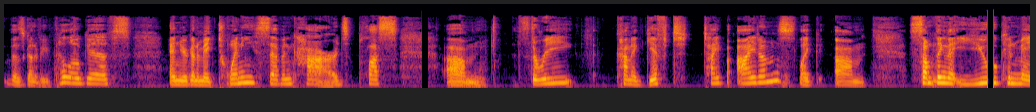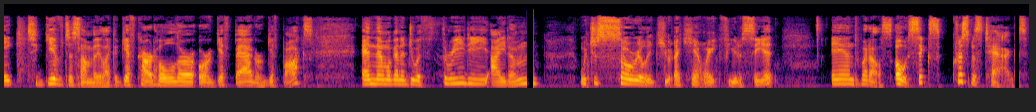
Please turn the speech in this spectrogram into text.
there's going to be pillow gifts, and you're going to make 27 cards plus um, three kind of gift type items, like um, something that you can make to give to somebody, like a gift card holder or a gift bag or a gift box. And then we're going to do a 3D item, which is so really cute. I can't wait for you to see it. And what else? Oh, six Christmas tags.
